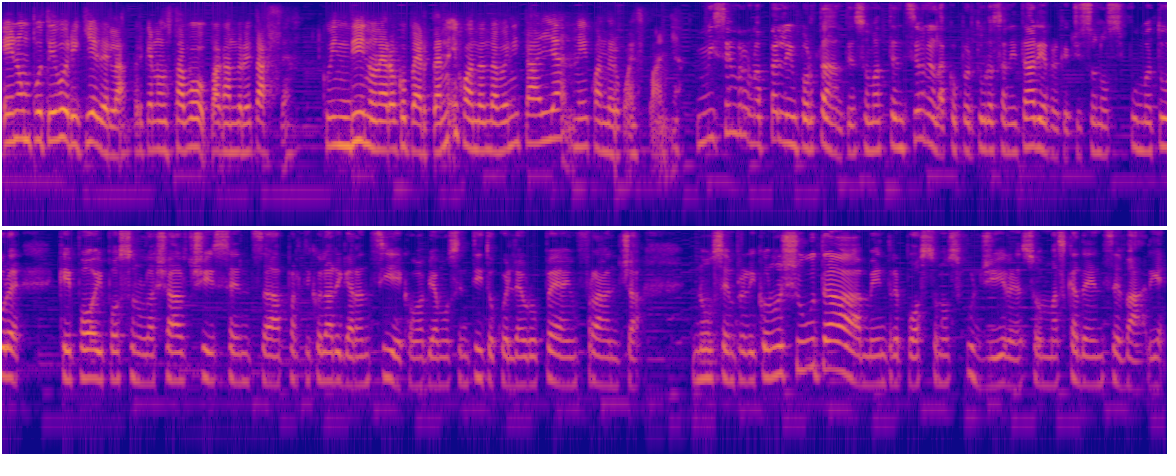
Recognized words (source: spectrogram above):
e non potevo richiederla perché non stavo pagando le tasse. Quindi non ero coperta né quando andavo in Italia né quando ero qua in Spagna. Mi sembra un appello importante, insomma, attenzione alla copertura sanitaria perché ci sono sfumature che poi possono lasciarci senza particolari garanzie, come abbiamo sentito quella europea in Francia non sempre riconosciuta, mentre possono sfuggire, insomma, scadenze varie.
